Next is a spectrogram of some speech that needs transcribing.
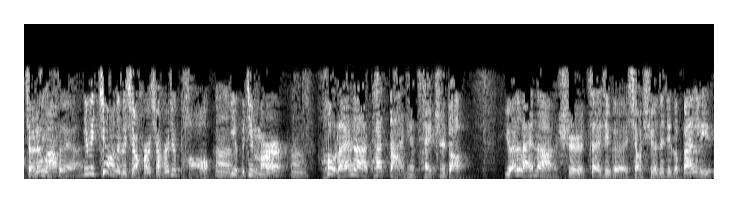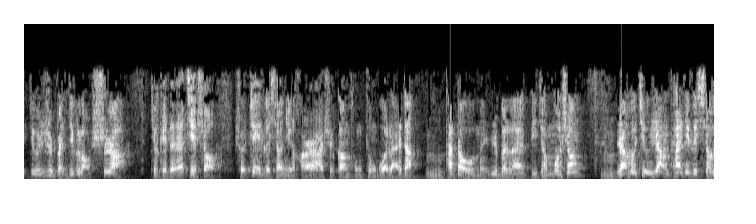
小流氓？因为叫那个小孩，小孩就跑，也不进门。后来呢，他打听才知道，原来呢是在这个小学的这个班里，这个日本这个老师啊。就给大家介绍说，这个小女孩啊是刚从中国来的，嗯，她到我们日本来比较陌生，嗯，然后就让她这个小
